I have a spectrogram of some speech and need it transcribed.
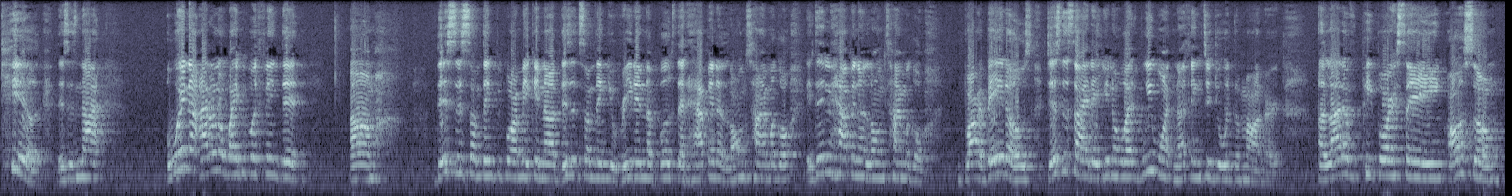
killed. This is not, we're not, I don't know why people think that um, this is something people are making up this is something you read in the books that happened a long time ago it didn't happen a long time ago barbados just decided you know what we want nothing to do with the monarch a lot of people are saying also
